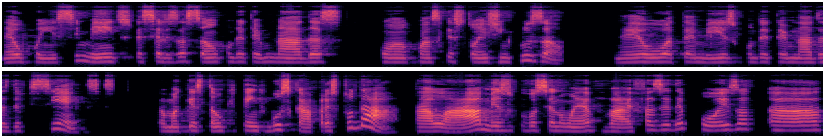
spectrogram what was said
né, o conhecimento, especialização com determinadas, com, com as questões de inclusão, né, ou até mesmo com determinadas deficiências. É uma questão que tem que buscar para estudar, tá lá, mesmo que você não é, vai fazer depois a, a,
